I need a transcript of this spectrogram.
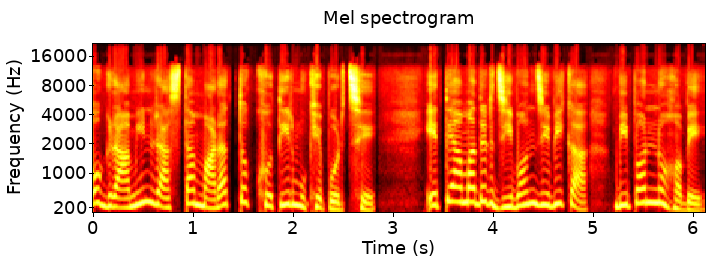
ও গ্রামীণ রাস্তা মারাত্মক ক্ষতির মুখে পড়ছে। এতে আমাদের জীবন জীবিকা বিপন্ন হবে।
